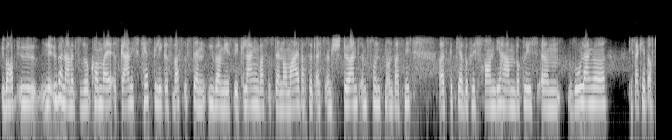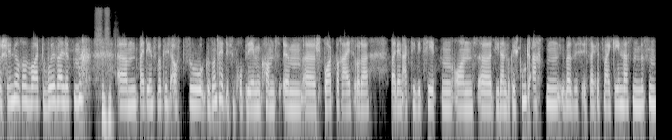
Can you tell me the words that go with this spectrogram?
überhaupt eine Übernahme zu bekommen, weil es gar nicht festgelegt ist, was ist denn übermäßig lang, was ist denn normal, was wird als störend empfunden und was nicht. Weil es gibt ja wirklich Frauen, die haben wirklich ähm, so lange, ich sage jetzt auch das schönere Wort, Vulvalippen, ähm, bei denen es wirklich auch zu gesundheitlichen Problemen kommt im äh, Sportbereich oder bei den Aktivitäten und äh, die dann wirklich Gutachten über sich, ich sage jetzt mal, gehen lassen müssen,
